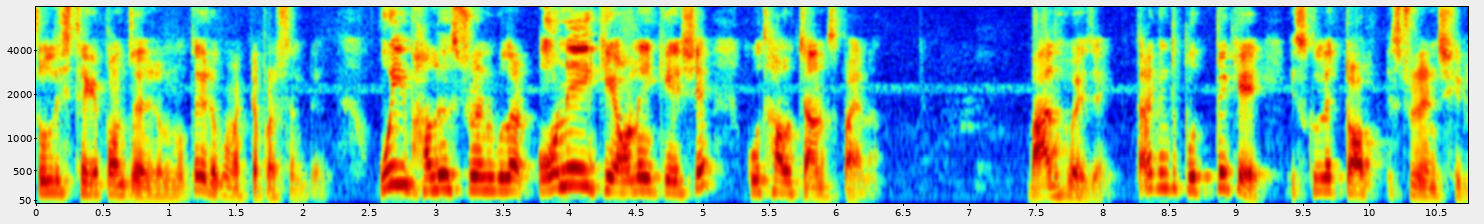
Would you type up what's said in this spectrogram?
চল্লিশ থেকে পঞ্চাশ জন মতো এরকম একটা পার্সেন্টেজ ওই ভালো স্টুডেন্টগুলোর অনেকে অনেকে এসে কোথাও চান্স পায় না। বাদ হয়ে যায়। তারা কিন্তু প্রত্যেকে স্কুলের টপ স্টুডেন্ট ছিল।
